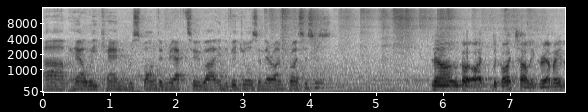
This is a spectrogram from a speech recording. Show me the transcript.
um, how we can respond and react to uh, individuals and their own processes? No, look, I, I, look, I totally agree. I mean,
